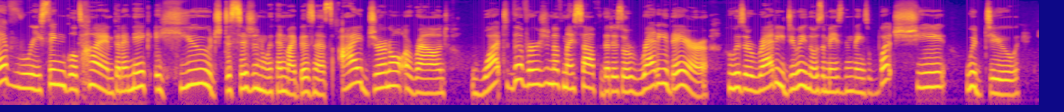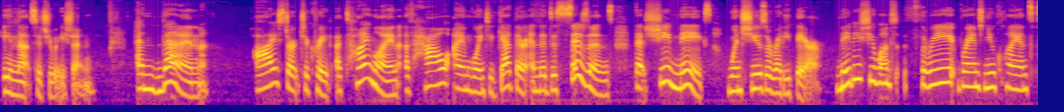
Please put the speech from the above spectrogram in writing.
every single time that I make a huge decision within my business, I journal around what the version of myself that is already there, who is already doing those amazing things, what she would do in that situation. And then I start to create a timeline of how I am going to get there and the decisions that she makes when she is already there. Maybe she wants three brand new clients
